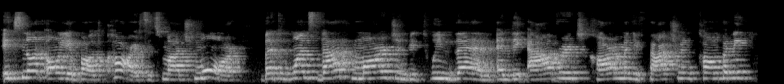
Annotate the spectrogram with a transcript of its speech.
it's not only about cars, it's much more. But once that margin between them and the average car manufacturing company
